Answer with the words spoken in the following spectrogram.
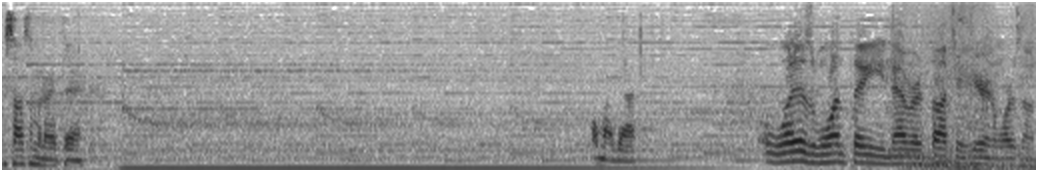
I saw someone right there. Oh my god. What is one thing you never thought to hear in Warzone?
